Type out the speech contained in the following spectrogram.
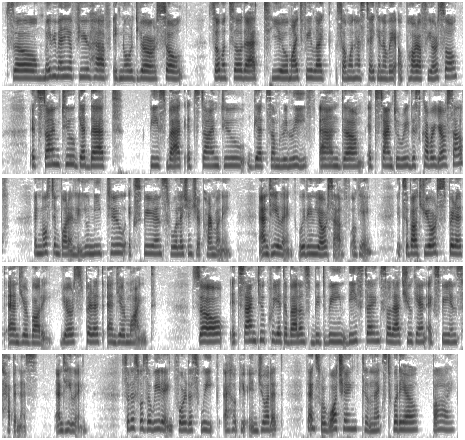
So, maybe many of you have ignored your soul so much so that you might feel like someone has taken away a part of your soul. It's time to get that peace back. It's time to get some relief and um, it's time to rediscover yourself. And most importantly, you need to experience relationship harmony and healing within yourself, okay? It's about your spirit and your body, your spirit and your mind. So it's time to create a balance between these things so that you can experience happiness and healing. So this was the reading for this week. I hope you enjoyed it. Thanks for watching. Till next video. Bye.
